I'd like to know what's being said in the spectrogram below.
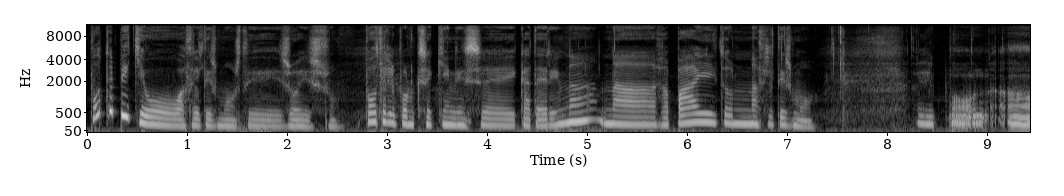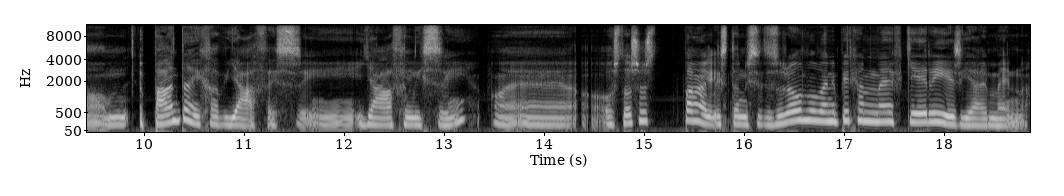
Πότε μπήκε ο αθλητισμός στη ζωή σου; Πότε λοιπόν ξεκίνησε η Κατερίνα να αγαπάει τον αθλητισμό; Λοιπόν, αμ, πάντα είχα διάθεση για άθληση, ε, ωστόσο πάλι στο νησί της Ρόδου δεν υπήρχαν ευκαιρίες για εμένα.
